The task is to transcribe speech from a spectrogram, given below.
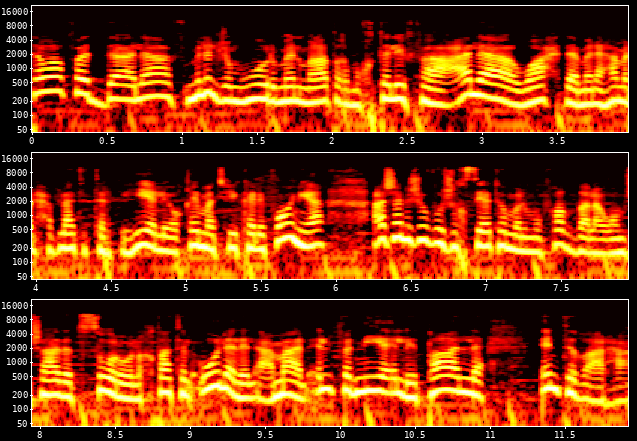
توافد آلاف من الجمهور من مناطق مختلفة على واحدة من أهم الحفلات الترفيهية اللي أقيمت في كاليفورنيا عشان يشوفوا شخصياتهم المفضلة ومشاهدة الصور واللقطات الأولى للأعمال الفنية اللي طال انتظارها.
